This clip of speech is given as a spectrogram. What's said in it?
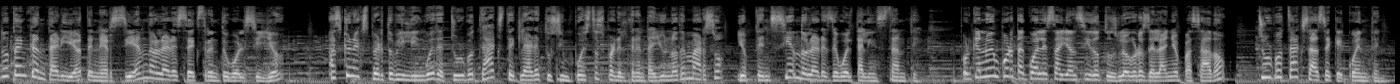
¿No te encantaría tener 100 dólares extra en tu bolsillo? Haz que un experto bilingüe de TurboTax declare tus impuestos para el 31 de marzo y obtén 100 dólares de vuelta al instante. Porque no importa cuáles hayan sido tus logros del año pasado, TurboTax hace que cuenten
